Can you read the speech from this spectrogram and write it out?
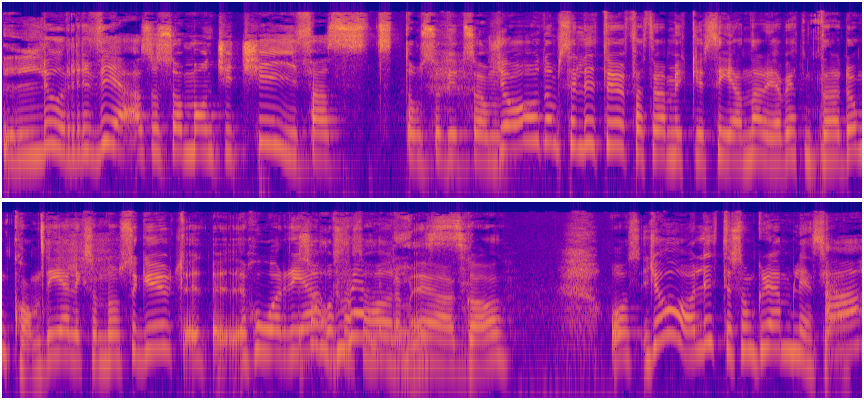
lurviga, alltså som Mon Chi fast de såg ut som... Ja, de ser lite ut, fast det var mycket senare. Jag vet inte när de kom. Det är liksom, de såg ut uh, håriga som och sen så har de ögon. Och, ja, lite som Gremlins. Ja.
